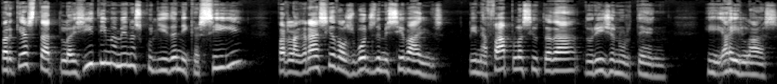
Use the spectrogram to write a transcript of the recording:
perquè ha estat legítimament escollida ni que sigui per la gràcia dels vots de Messi Valls, l'inefable ciutadà d'origen hortenc. I, ai, las,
